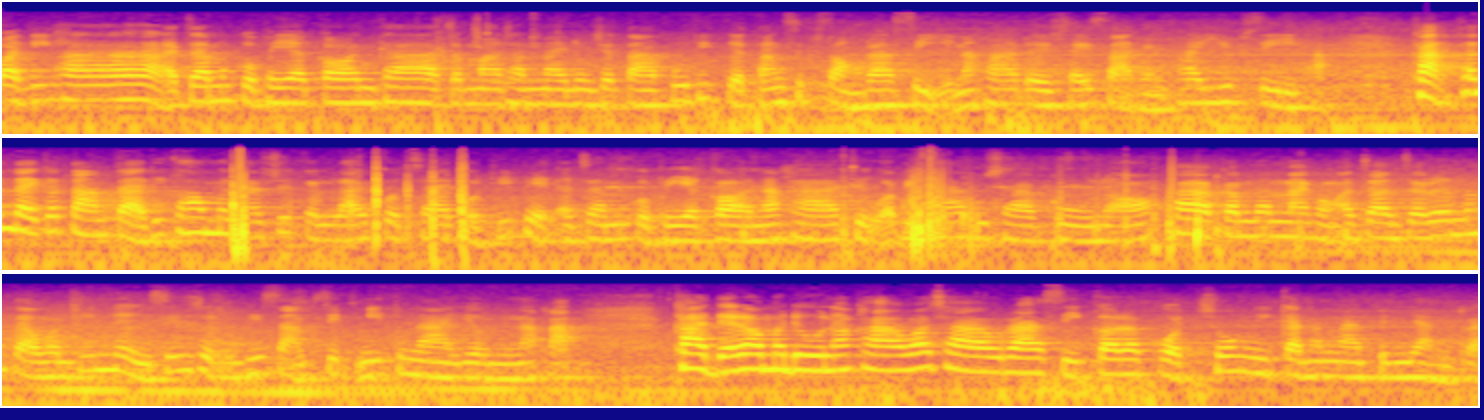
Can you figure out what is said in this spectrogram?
วัสดีค่ะ อาจารย์มงกุฎพยากรณ์ค่ะ จะมาทำนายดวงชะตาผู้ที่เกิดทั้ง 12 ราศีนะคะ โดยใช้ศาสตร์แห่งไพ่ยิปซีค่ะ ค่ะ ท่านใดก็ตามแต่ที่เข้ามาแล้วช่วยกดไลค์กดแชร์กดที่เพจอาจารย์มงกุฎพยากรณ์นะคะ ถือว่าเป็นค่าบูชาครูเนาะค่ะคำทำนายของอาจารย์จะเริ่มตั้งแต่วันที่ 1 สิ้นสุดวันที่ 30 มิถุนายนนะคะ ค่ะ เดี๋ยวเรามาดูนะคะว่าชาวราศีกรกฎช่วงนี้การทำงานเป็นอย่างไร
